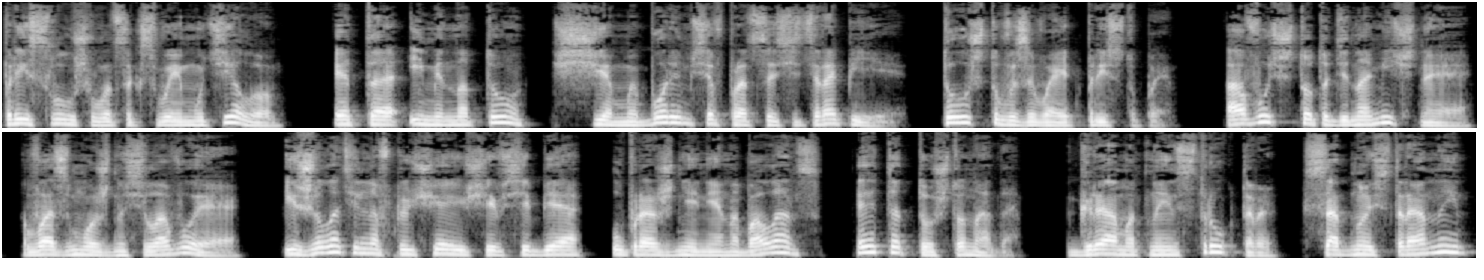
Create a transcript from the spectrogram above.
прислушиваться к своему телу – это именно то, с чем мы боремся в процессе терапии, то, что вызывает приступы. А вот что-то динамичное, возможно силовое, и желательно включающее в себя упражнения на баланс, это то, что надо. Грамотный инструктор, с одной стороны,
